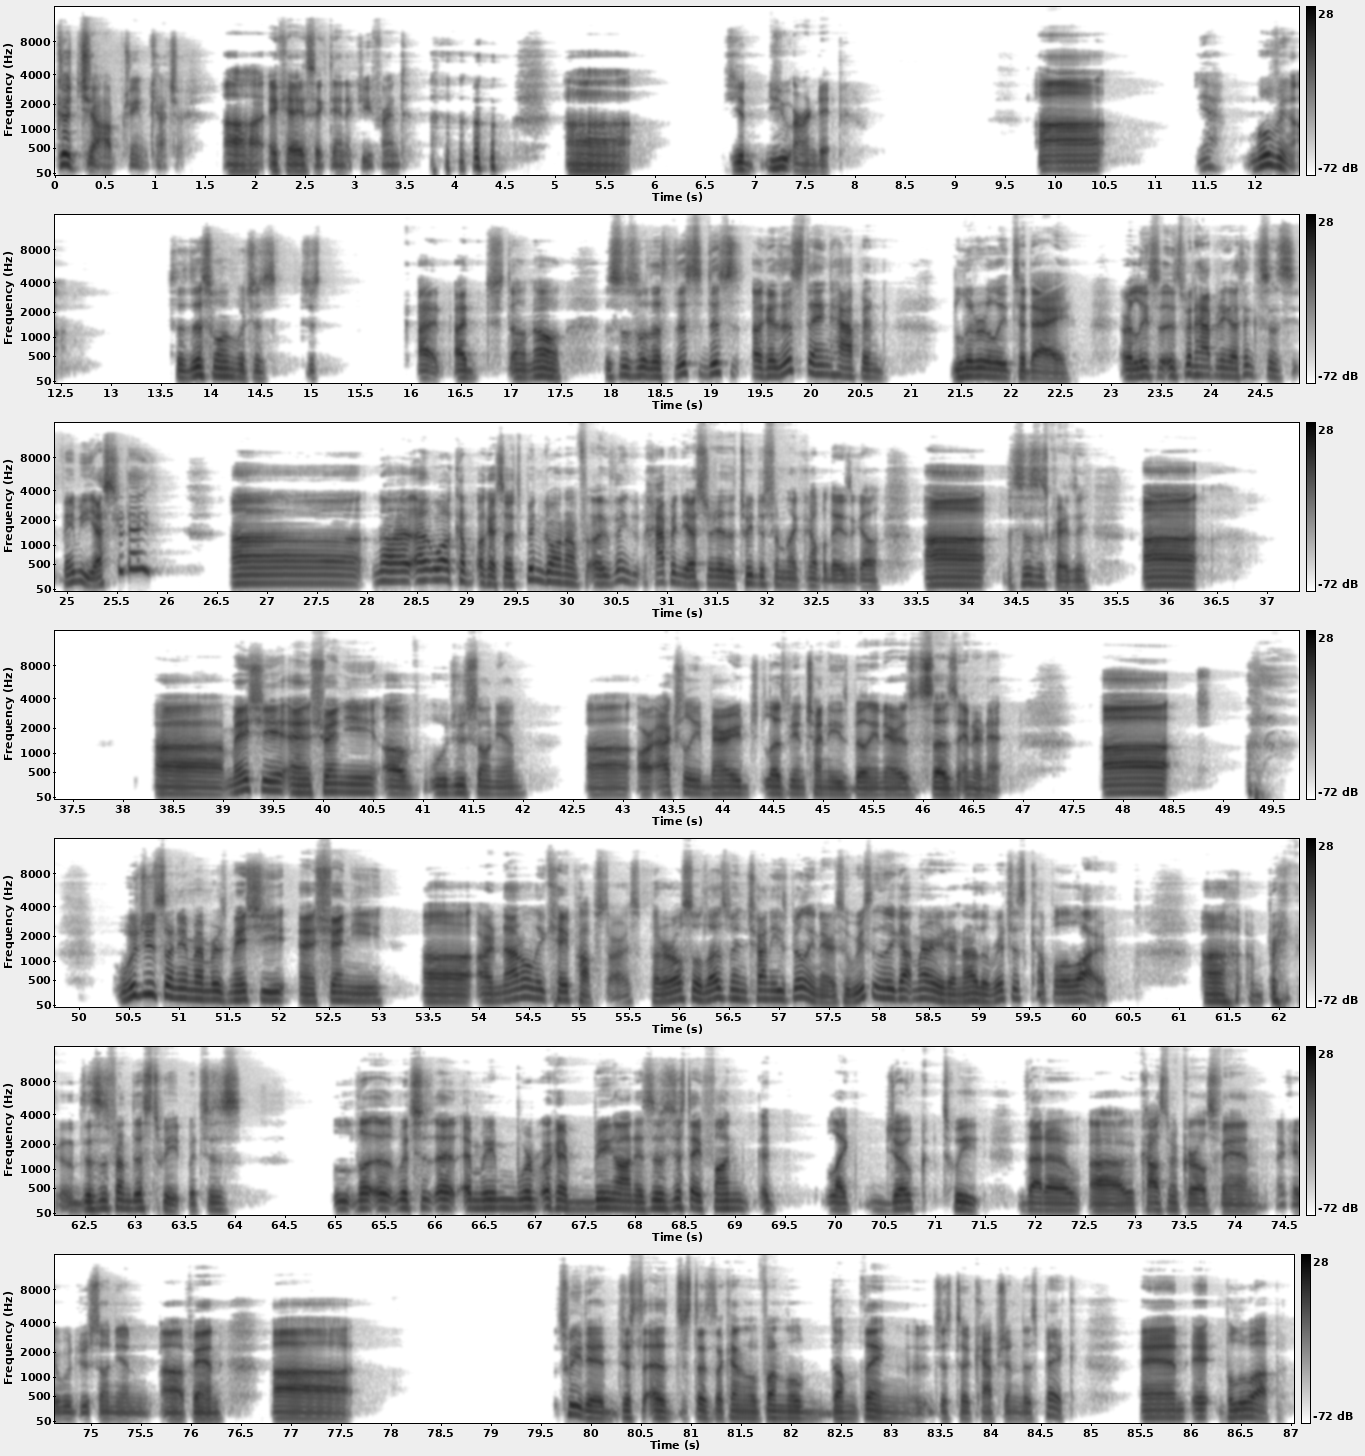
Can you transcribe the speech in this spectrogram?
good job, Dreamcatcher. Uh, aka Danik G friend. uh, you you earned it. Uh, yeah. Moving on to this one, which is just I I just don't know. This is what this this this okay. This thing happened literally today, or at least it's been happening. I think since maybe yesterday. Uh, no, uh, well, a couple. Okay, so it's been going on. For, I think happened yesterday. The tweet is from like a couple days ago. Uh, this is, is crazy. Uh, uh, Meiqi and Xuanyi of Wuju Sonyan uh, are actually married lesbian Chinese billionaires, says internet. Uh, Wuju Sonyan members Meiqi and Xuanyi uh, are not only K-pop stars, but are also lesbian Chinese billionaires who recently got married and are the richest couple alive. Uh, this is from this tweet, which is, which is, uh, I mean, we're okay. Being honest, it was just a fun, uh, like joke tweet that a uh, Cosmic Girls fan, okay, Wuju Sonyan uh, fan, uh, tweeted just as just as a kind of a fun little dumb thing just to caption this pic and it blew up.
